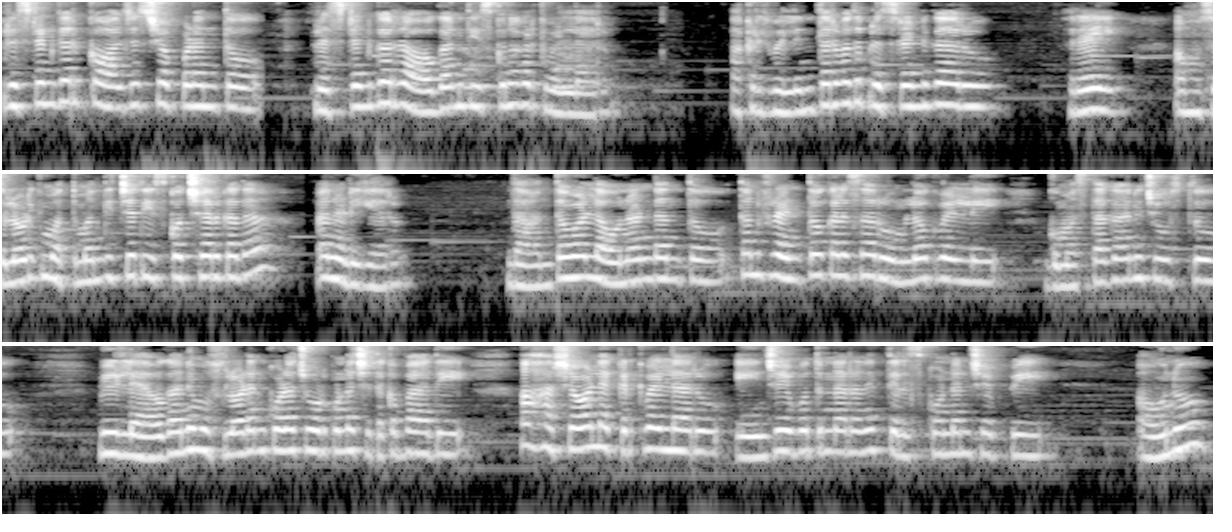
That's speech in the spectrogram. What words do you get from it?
ప్రెసిడెంట్ గారికి కాల్ చేసి చెప్పడంతో ప్రెసిడెంట్ గారు రావుగాని తీసుకుని అక్కడికి వెళ్ళారు. అక్కడికి వెళ్ళిన తర్వాత ప్రెసిడెంట్ గారు రే ఆ ముసలోడికి మొత్తం మంది ఇచ్చే తీసుకొచ్చారు కదా? అని అడిగారు. దాంతో వాళ్ళు అవునండంతో తన ఫ్రెండ్తో కలిసి ఆ రూమ్లోకి వెళ్ళి గుమస్తాగాని చూస్తూ వీళ్ళు లేవగానే ముసలోడని కూడా చూడకుండా చితకబాది ఆ హర్ష వాళ్ళు ఎక్కడికి వెళ్ళారు? ఏం చేయబోతున్నారని తెలుసుకోండి అని చెప్పి. అవును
